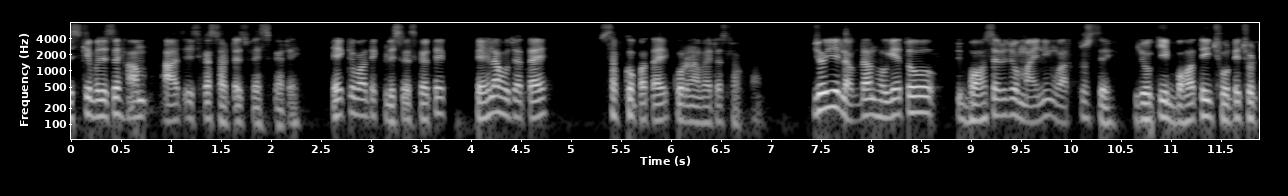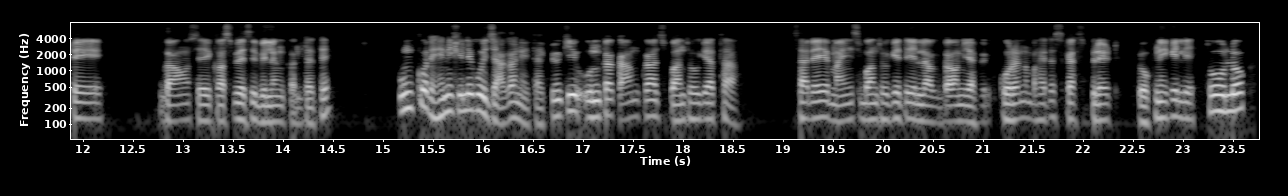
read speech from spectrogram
जिसकी वजह से हम आज इसका शॉर्टेज फेस कर रहे हैं। एक के बाद एक डिस्कस करते हैं। पहला हो जाता है, सबको पता है कोरोना वायरस लॉकडाउन जो ये लॉकडाउन हो गया तो बहुत सारे जो माइनिंग वर्कर्स थे, जो कि बहुत ही छोटे छोटे गाँव से, कस्बे से बिलोंग करते थे, उनको रहने के लिए कोई जगह नहीं था, क्योंकि उनका काम काज बंद हो गया था। सारे माइंस बंद हो गए थे लॉकडाउन या फिर कोरोना वायरस का स्प्रेड रोकने के लिए। तो वो लोग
